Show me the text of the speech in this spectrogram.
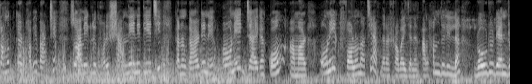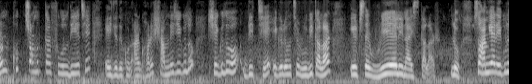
চমৎকারভাবে বাড়ছে। সো আমি এগুলো ঘরের সামনে এনে দিয়েছি, কারণ গার্ডেনে অনেক জায়গা কম আমার অনেক ফলন আছে, আপনারা সবাই জানেন। আলহামদুলিল্লাহ, রৌডোডেন্ড্রন খুব চমৎকার ফুল দিয়েছে। এই যে দেখুন, আর ঘরের সামনে যেগুলো সেগুলো দিচ্ছে। এগুলো হচ্ছে ruby colour, it's a really nice colour. Look, so আমি আর এগুলো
